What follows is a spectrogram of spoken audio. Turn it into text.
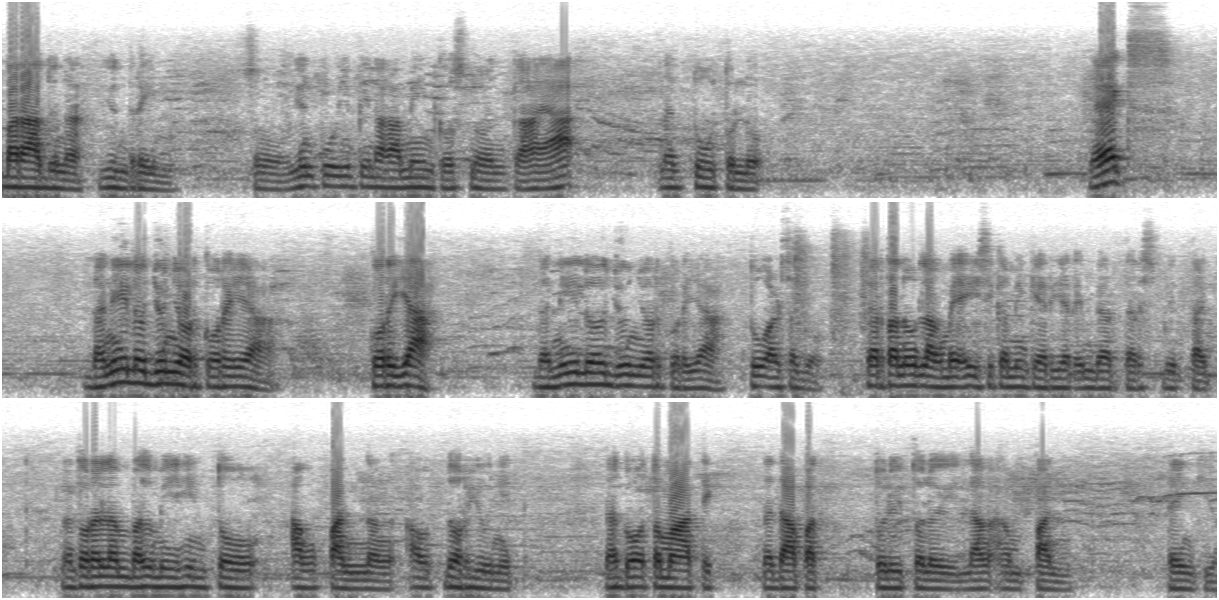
barado na yung drain. So yun po yung pinaka main cause nun. Kaya nagtutulo Next, Danilo Junior Korea. Korea. Danilo Junior Korea. 2 hours ago. Sir, tanong lang, may AC kaming carrier inverter split type. Natural lang ba humihinto ang pan ng outdoor unit? Nag-automatic na dapat tuloy-tuloy lang ang pan. Thank you.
